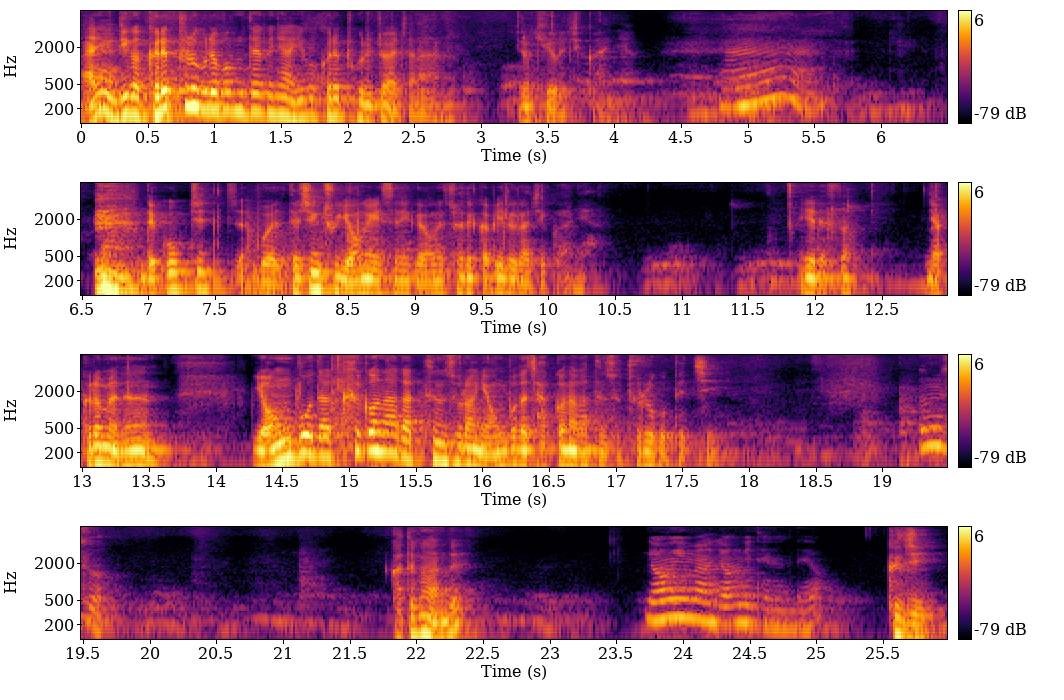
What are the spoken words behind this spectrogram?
아니 네가 그래프를 그려보면 돼 그냥 이거 그래프 그릴 줄 알잖아 이렇게 그려질 거 아니야 음. 근데 꼭지 뭐야 대칭축 0에 있으니까 0에서 최대값 1을 가질 거 아니야 이해됐어? 야 그러면은 0보다 크거나 같은 수랑 0보다 작거나 같은 수 둘을 곱했지 음수. 같은 건 안 돼? 0이면 0이 되는데요. 그지?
